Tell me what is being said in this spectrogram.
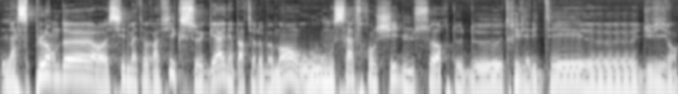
la splendeur cinématographique se gagne à partir du moment où on s'affranchit d'une sorte de trivialité euh, du vivant.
